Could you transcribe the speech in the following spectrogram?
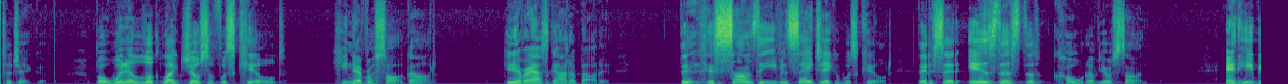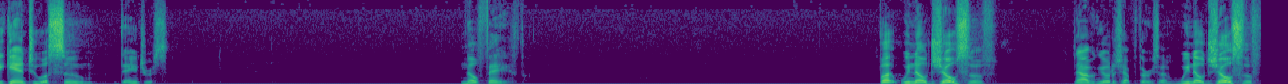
to Jacob. But when it looked like Joseph was killed, he never sought God. He never asked God about it. The, his sons didn't even say Jacob was killed. They just said, Is this the coat of your son? And he began to assume, dangerous. No faith. But we know Joseph, now we can go to chapter 37. We know Joseph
